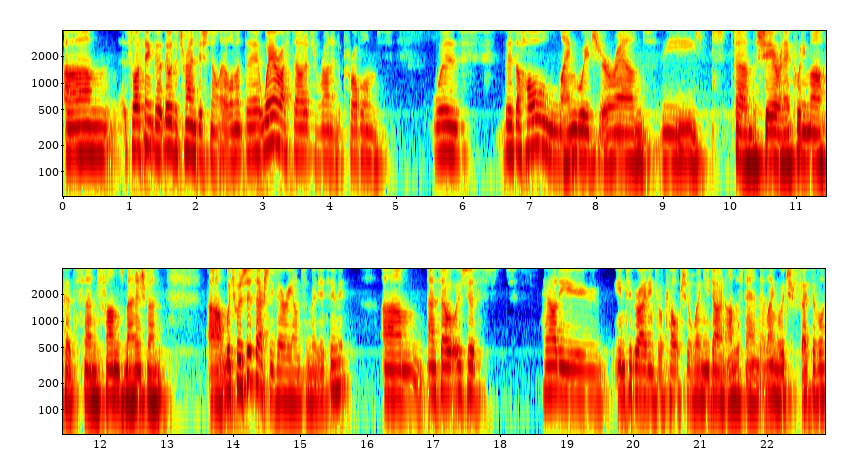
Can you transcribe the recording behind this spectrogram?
Um, so I think that there was a transitional element there. Where I started to run into problems was there's a whole language around the um, the share and equity markets and funds management, uh, which was just actually very unfamiliar to me. Um, and so it was just how do you integrate into a culture when you don't understand their language effectively?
